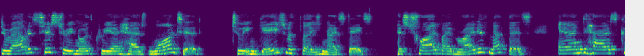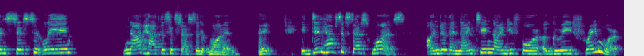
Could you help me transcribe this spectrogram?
throughout its history, North Korea has wanted to engage with the United States, has tried by a variety of methods, and has consistently not had the success that it wanted. Right? It did have success once under the 1994 agreed framework,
